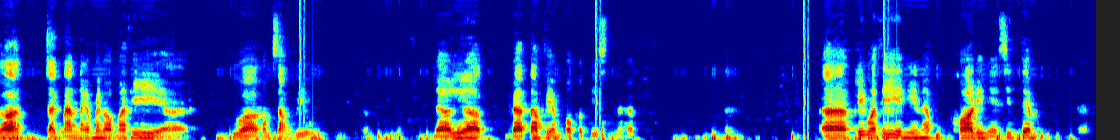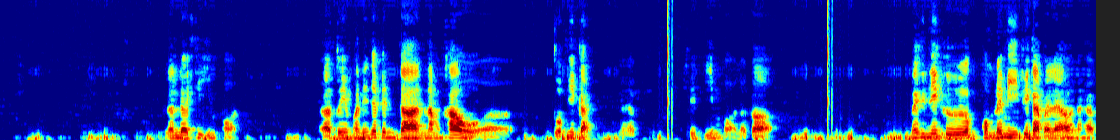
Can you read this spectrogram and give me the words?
ก็จากนั้นนะครับให้เรามาที่ ตัวคำสั่ง view แล้วเลือก data frame properties นะครับอ่อคลิกมาที่นี่นะครับ coordinate system แล้วเลือกที่ import อ่อตัว import นี้จะเป็นการนำเข้าอ่อตัวพิกัดนะครับคลิกที่ import แล้วก็ ในที่นี้คือผมได้มีพิกัดไปแล้วนะครับ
